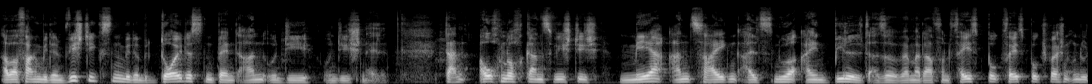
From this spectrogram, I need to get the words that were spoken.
aber fang mit dem wichtigsten, mit dem bedeutendsten Band an und die und die schnell. Dann auch noch ganz wichtig, mehr Anzeigen als nur ein Bild. Also wenn wir da von Facebook, Facebook sprechen und du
